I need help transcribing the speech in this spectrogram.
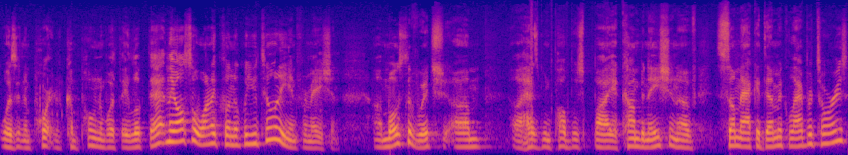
was an important component of what they looked at. And they also wanted clinical utility information, uh, most of which um, has been published by a combination of some academic laboratories,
